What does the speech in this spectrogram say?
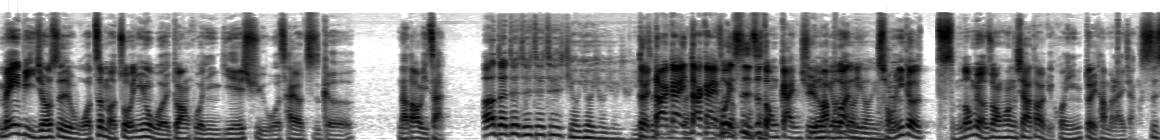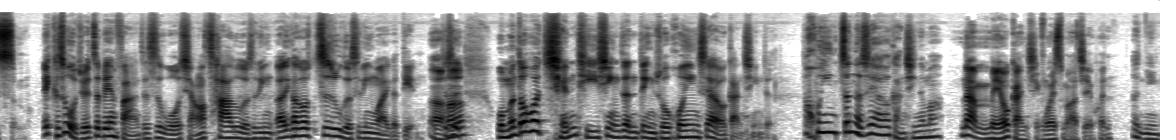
，maybe 就是我这么做，因为我有一段婚姻，也许我才有资格拿到遗产。啊，对对对对对，有有有有有，有对，大概大概会是这种感觉嘛？不然有有有你从一个什么都没有状况下，到底婚姻对他们来讲是什么？哎，可是我觉得这边反而就是我想要插入的是另呃，应该说置入的是另外一个点，就是我们都会前提性认定说婚姻是要有感情的，那婚姻真的是要有感情的吗？那没有感情为什么要结婚？那你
